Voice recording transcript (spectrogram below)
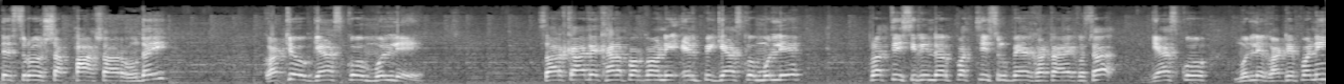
तेस्रो सफा सहर हुँदै घट्यो ग्यासको मूल्य। सरकारले खाना पकाउने एलपी ग्यासको मूल्य प्रति सिलिन्डर पच्चिस रुपियाँ घटाएको छ। ग्यासको मूल्य घटे पनि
